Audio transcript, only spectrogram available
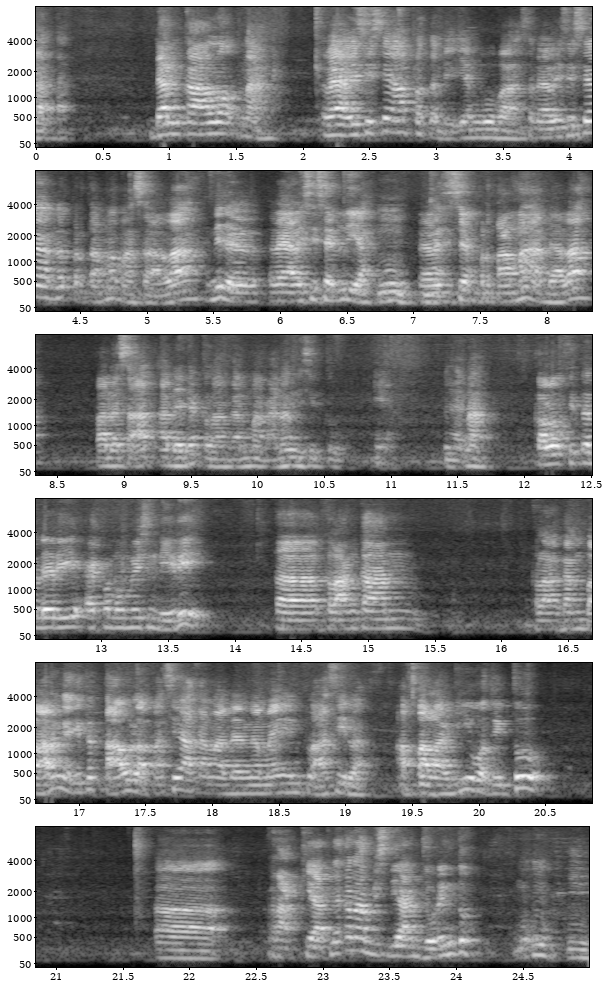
rata. Dan kalau nah realistisnya apa tadi yang gue bahas? Realistisnya adalah pertama masalah ini dari realistisnya dulu ya. Hmm. Realistis yang pertama adalah pada saat adanya kelangkaan makanan di situ. Iya, benar. Nah, kalau kita dari ekonomi sendiri eh, kelangkaan kelangkaan barang ya kita tahu lah pasti akan ada yang namanya inflasi lah. Apalagi waktu itu eh, rakyatnya kan habis dihancurin tuh Mm-mm. Hmm,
